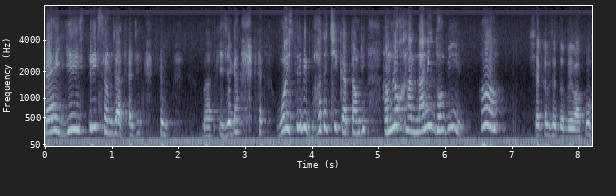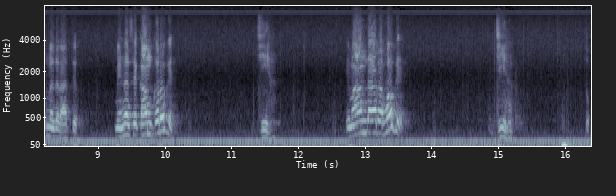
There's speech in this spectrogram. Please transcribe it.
मैं ये स्त्री समझा था जी। माफ़ कीजिएगा वो स्त्री भी बहुत अच्छी करता हूँ जी। हम लोग खानदानी धोबी हैं। हाँ। शक्ल से तो बेवकूफ़ नज़र आते हो। मेहनत से काम करोगे? जी हाँ। ईमानदार रहोगे? जी हाँ। तो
